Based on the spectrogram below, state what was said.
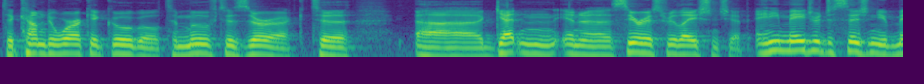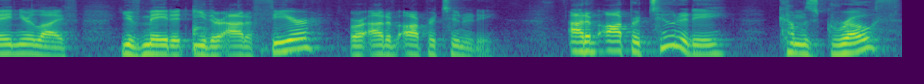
to come to work at Google, to move to Zurich, to uh, get in, in a serious relationship, any major decision you've made in your life, you've made it either out of fear or out of opportunity. Out of opportunity comes growth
